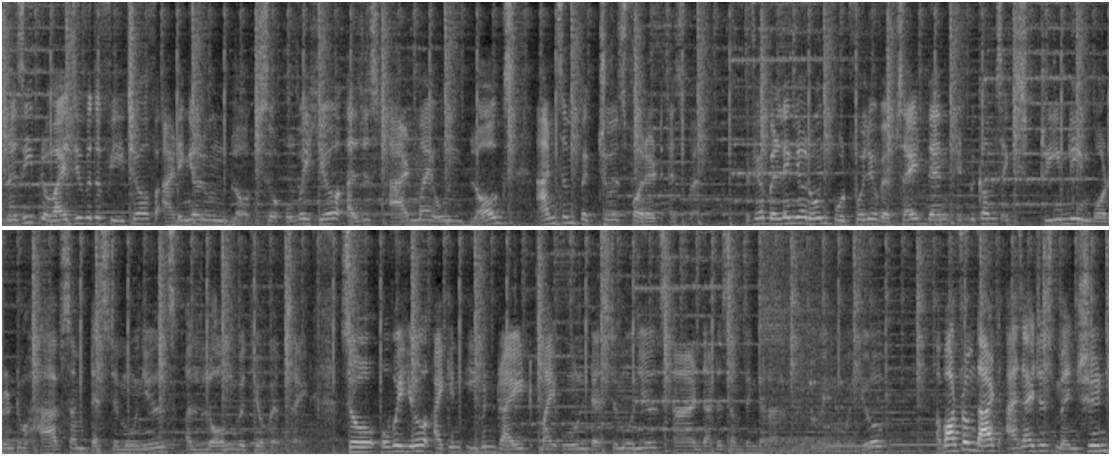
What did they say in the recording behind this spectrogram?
Brizy provides you with a feature of adding your own blog. So over here, I'll just add my own blogs and some pictures for it as well. If you're building your own portfolio website, then it becomes extremely important to have some testimonials along with your website. So over here, I can even write my own testimonials and that is something that I'll be doing over here. Apart from that, as I just mentioned,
